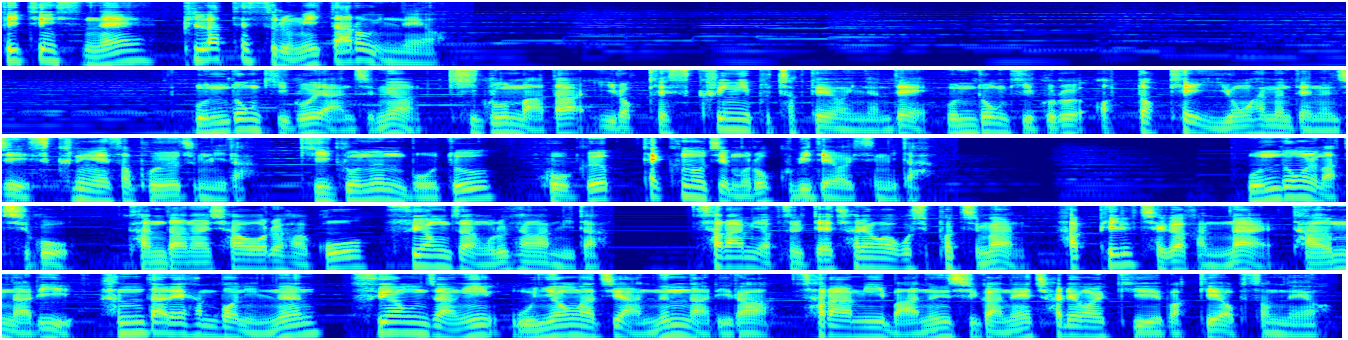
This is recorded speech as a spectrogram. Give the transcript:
피트니스 내 필라테스 룸이 따로 있네요. 운동기구에 앉으면 기구마다 이렇게 스크린이 부착되어 있는데 운동기구를 어떻게 이용하면 되는지 스크린에서 보여줍니다. 기구는 모두 고급 테크노짐으로 구비되어 있습니다. 운동을 마치고 간단한 샤워를 하고 수영장으로 향합니다. 사람이 없을 때 촬영하고 싶었지만 하필 제가 간 날 다음 날이 한 달에 한 번 있는 수영장이 운영하지 않는 날이라 사람이 많은 시간에 촬영할 기회밖에 없었네요.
